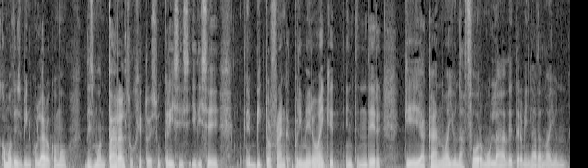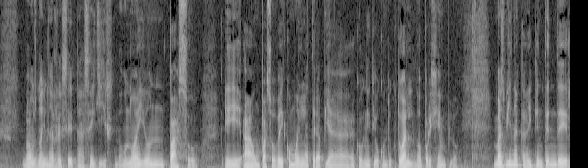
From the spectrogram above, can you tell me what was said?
cómo desvincular o cómo desmontar al sujeto de su crisis. Y dice eh, Víctor Frank, primero hay que entender que acá no hay una fórmula determinada, no hay un, vamos, no hay una receta a seguir, ¿no? No hay un paso eh, A, un paso B, como en la terapia cognitivo-conductual, ¿no? Por ejemplo. Más bien acá hay que entender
